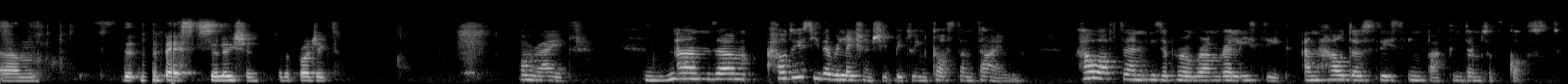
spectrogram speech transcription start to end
um, the, the best solution for the project. All right. mm-hmm. And um, how do you see the relationship between cost and time? How often is a program realistic and how does this impact in terms of cost?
